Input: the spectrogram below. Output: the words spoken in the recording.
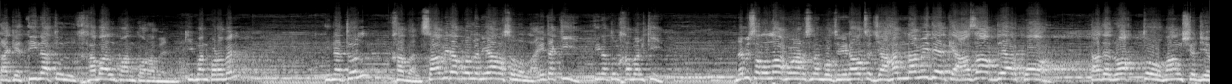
তাকে তিনাতুল খাবাল পান করাবেন। কি পান করাবেন? তিনাতুল খাবাল। সাহাবিরা বললেন, ইয়া রসল্লাহ এটা কি? তিনাতুল খাবাল কি? নবী আলাইসাল্লাম বলছেন, এটা হচ্ছে জাহান্নামীদেরকে আজাব দেওয়ার পর তাদের রক্ত, মাংসের যে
